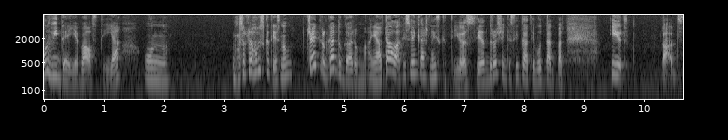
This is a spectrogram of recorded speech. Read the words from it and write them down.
un vidējie valstī. Ja? Un, Tur apskaties, nu, četru gadu garumā. Jā, tālāk es vienkārši neskatījos. Ja, droši vien, ka situācija būtu tāda pati. Ir tādas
